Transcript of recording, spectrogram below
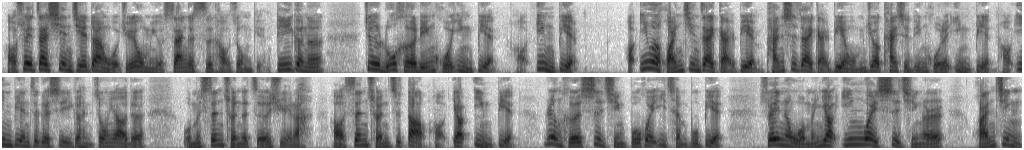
好，所以在现阶段，我觉得我们有三个思考重点，第一个呢，就是如何灵活应变，好应变，好，因为环境在改变，盘势在改变，我们就要开始灵活的应变，好应变这个是一个很重要的我们生存的哲学了，好生存之道，好要应变。任何事情不会一成不变，所以呢，我们要因为事情而环境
